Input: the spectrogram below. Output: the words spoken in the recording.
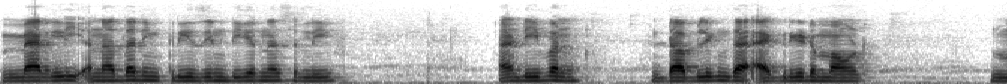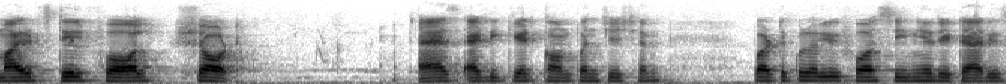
merely another increase in dearness relief and even doubling the agreed amount might still fall short as adequate compensation particularly for senior retirees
